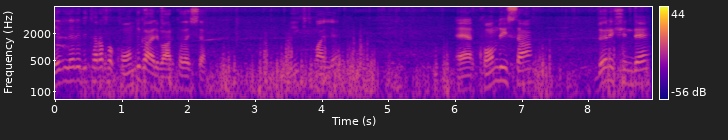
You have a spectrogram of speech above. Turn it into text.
İlerileri bir tarafa kondu galiba arkadaşlar. Büyük ihtimalle eğer konduysa dönüşünde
